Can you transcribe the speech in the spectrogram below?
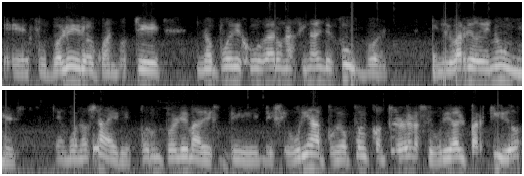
eh, futbolero, cuando usted no puede jugar una final de fútbol en el barrio de Núñez, en Buenos Aires, por un problema de, seguridad, porque no puede controlar la seguridad del partido,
